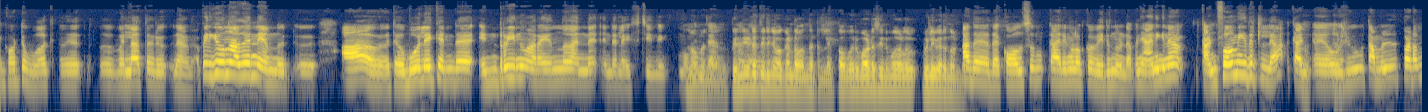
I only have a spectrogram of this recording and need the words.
ഐ ഗോട്ട് ടു വർക്ക് വല്ലാത്തൊരു ഇതാണ്. അപ്പൊ എനിക്ക് തോന്നുന്നു അത് തന്നെയായിരുന്നു. ആ ടെർബോയിലേക്ക് എന്റെ എൻട്രി എന്ന് പറയുന്നത് തന്നെ എന്റെ ലൈഫ് ചേഞ്ചിങ് മൊമെന്റ് ആണ്. പിന്നീട് തിരിഞ്ഞു നോക്കേണ്ട വന്നിട്ടില്ല. ഇപ്പൊ ഒരുപാട് സിനിമകൾ വിളി വരുന്നുണ്ട്. അതെ അതെ. കോൾസും കാര്യങ്ങളൊക്കെ വരുന്നുണ്ട്. അപ്പൊ ഞാനിങ്ങനെ കൺഫേം ചെയ്തിട്ടില്ല. ഒരു തമിഴ് പടം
